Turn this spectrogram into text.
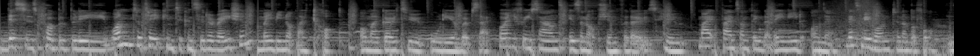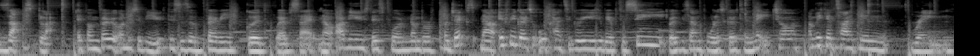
this is probably one to take into consideration, maybe not my top or my go-to audio website. Royalty Free Sounds is an option for those who might find something that they need on there. Let's move on to number four, Zapsplat if I'm very honest with you, this is a very good website. Now, I've used this for a number of projects. Now, if we go to all categories, you'll be able to see, for example, let's go to nature and we can type in rain.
